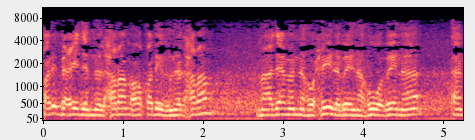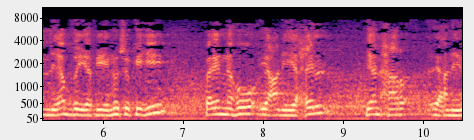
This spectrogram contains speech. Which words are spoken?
قريب بعيد من الحرم أو قريب من الحرم ما دام أنه حيل بينه وبين أن يمضي في نسكه فإنه يعني يحل ينحر يعني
